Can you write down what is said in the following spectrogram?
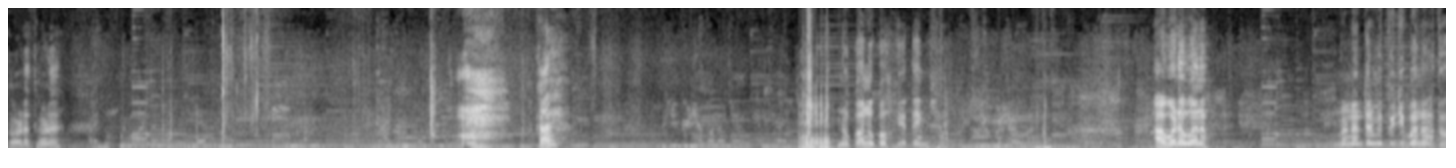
थोडं थोडं. काय? नको नको येते मी. हा बनव. बनव मग नंतर मी तुझी बनवतो.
